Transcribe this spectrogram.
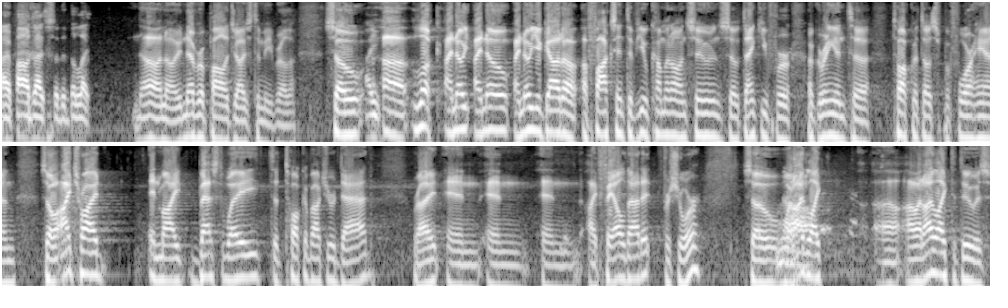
I apologize for the delay. No, no, you never apologize to me, brother. So, uh, look, I know, I know, I know you got a, a Fox interview coming on soon. So, thank you for agreeing to talk with us beforehand. So, I tried in my best way to talk about your dad, right? And and and I failed at it for sure. So, what I'd like, uh, what I like to do is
